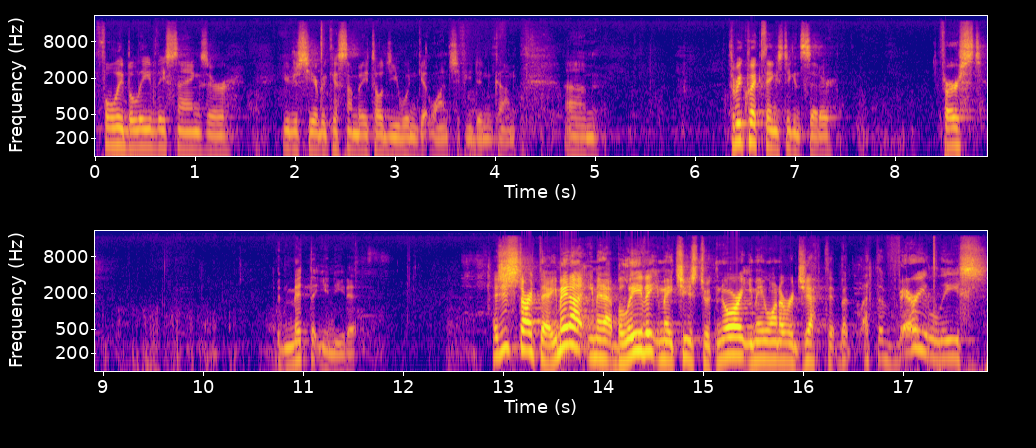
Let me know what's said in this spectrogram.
fully believe these things or you're just here because somebody told you you wouldn't get lunch if you didn't come. Um, three quick things to consider. First, admit that you need it. I just start there. You may, not, you may not believe it, you may choose to ignore it, you may want to reject it, but at the very least,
